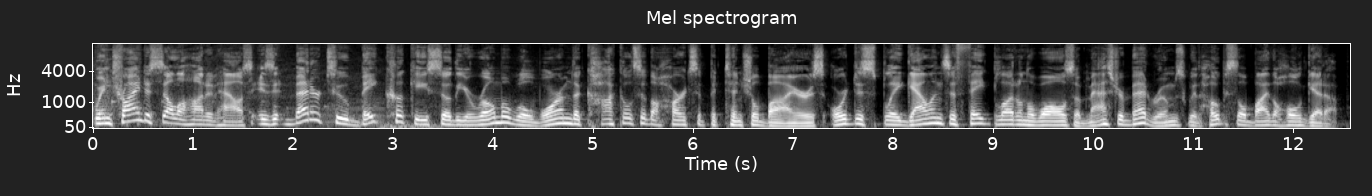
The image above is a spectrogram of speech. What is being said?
When trying to sell a haunted house, is it better to bake cookies so the aroma will warm the cockles of the hearts of potential buyers, or display gallons of fake blood on the walls of master bedrooms with hopes they'll buy the whole getup?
